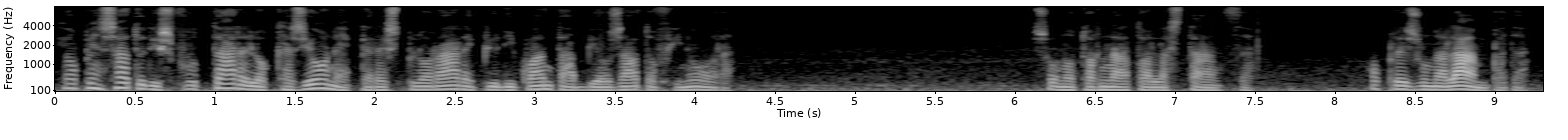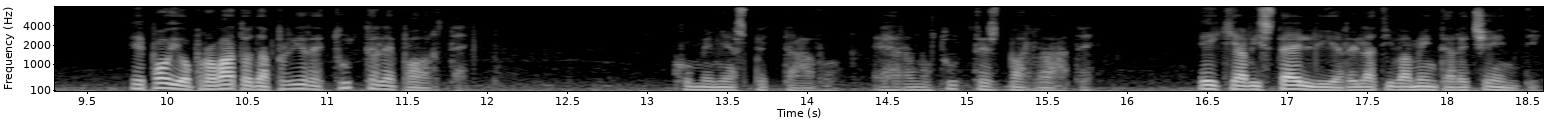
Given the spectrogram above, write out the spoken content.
e ho pensato di sfruttare l'occasione per esplorare più di quanto abbia osato finora. Sono tornato alla stanza. Ho preso una lampada e poi ho provato ad aprire tutte le porte. Come mi aspettavo, erano tutte sbarrate e i chiavistelli relativamente recenti.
